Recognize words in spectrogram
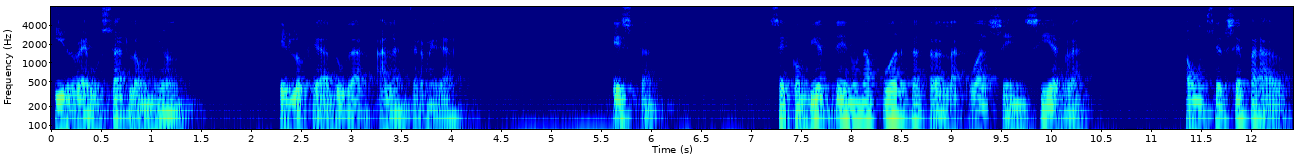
y rehusar la unión es lo que da lugar a la enfermedad. Esta se convierte en una puerta tras la cual se encierra a un ser separado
